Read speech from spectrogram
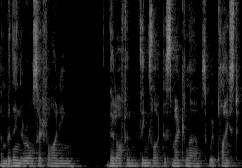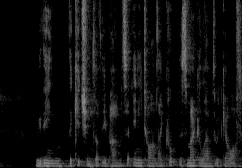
Um, but then they're also finding that often things like the smoke alarms were placed within the kitchens of the apartments. At any time they cooked, the smoke alarms would go off.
